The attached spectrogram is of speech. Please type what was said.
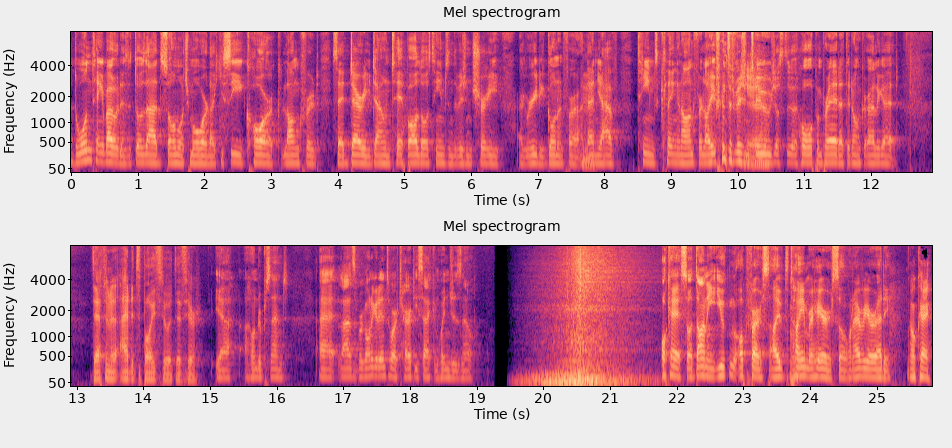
the one thing about it is it does add so much more. Like you see Cork, Longford, said Derry, Down Tipp, all those teams in Division Three are really gunning for it, and then you have teams clinging on for life in Division Yeah. Two just to hope and pray that they don't get relegated. definite added spice to it this year. Yeah, hundred percent. Uh, lads, we're going to get into our thirty second whinges now. Okay, so Donny, you can go up first. I have the mm. timer here, so whenever you're ready. Okay.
